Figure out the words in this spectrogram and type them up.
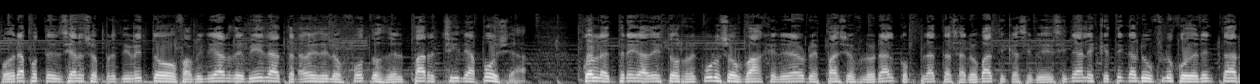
podrá potenciar su emprendimiento familiar de miel a través de los fondos del PAR Chile Apoya. Con la entrega de estos recursos va a generar un espacio floral con plantas aromáticas y medicinales que tengan un flujo de néctar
